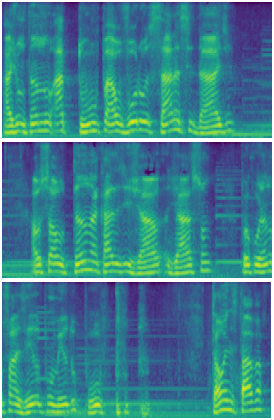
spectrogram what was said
ajuntando a turpa, alvoroçar a cidade, assaltando a casa de Jason, procurando fazê-lo por meio do povo. Então ele estava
